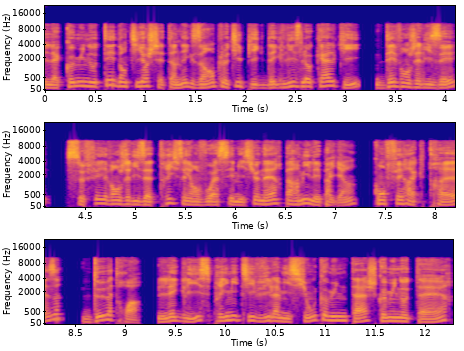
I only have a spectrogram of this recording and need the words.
La communauté d'Antioche est un exemple typique d'église locale qui, d'évangéliser, se fait évangélisatrice et envoie ses missionnaires parmi les païens, Conférac 13, 2 à 3. L'église primitive vit la mission comme une tâche communautaire,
